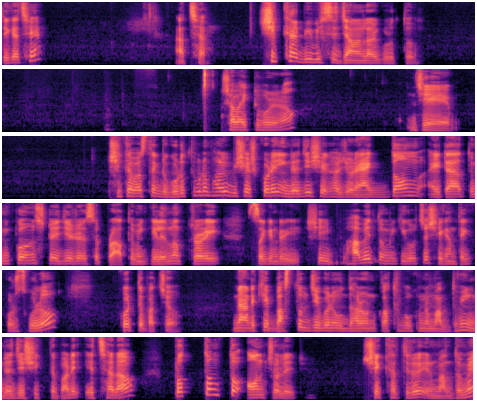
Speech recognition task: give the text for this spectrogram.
ঠিক আছে? আচ্ছা শিক্ষায় বিবিসি জানালার গুরুত্ব। সবাই একটু পড়ে নাও। যে শিক্ষা ব্যবস্থা একটু গুরুত্বপূর্ণভাবে বিশেষ করে ইংরাজি শেখার জন্য। একদম এটা তুমি কোন স্টেজে রয়েছে, প্রাথমিক এলিমেন্টারি সেকেন্ডারি সেইভাবে তুমি কি করছ, সেখান থেকে কোর্সগুলো করতে পারছ। না রেখে বাস্তব জীবনে উদাহরণ, কথোপকথনের মাধ্যমে ইংরাজি শিখতে পারে। এছাড়াও প্রত্যন্ত অঞ্চলের শিক্ষার্থীরাও এর মাধ্যমে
